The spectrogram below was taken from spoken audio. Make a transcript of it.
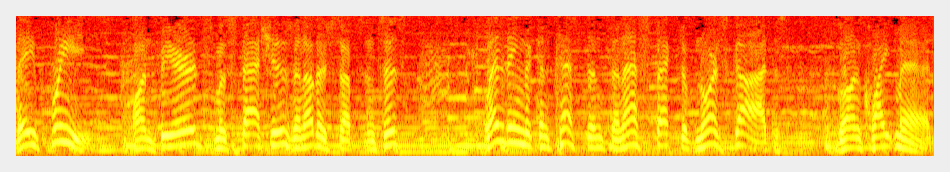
They freeze on beards, mustaches, and other substances, lending the contestants an aspect of Norse gods gone quite mad.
